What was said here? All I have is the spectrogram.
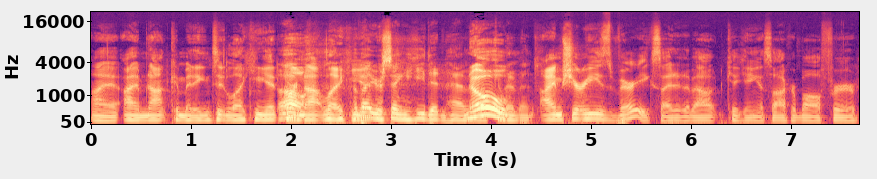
I I am not committing to liking it Oh, or not liking bet it. I bet you're saying he didn't have enough no, commitment. I'm sure he's very excited about kicking a soccer ball for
